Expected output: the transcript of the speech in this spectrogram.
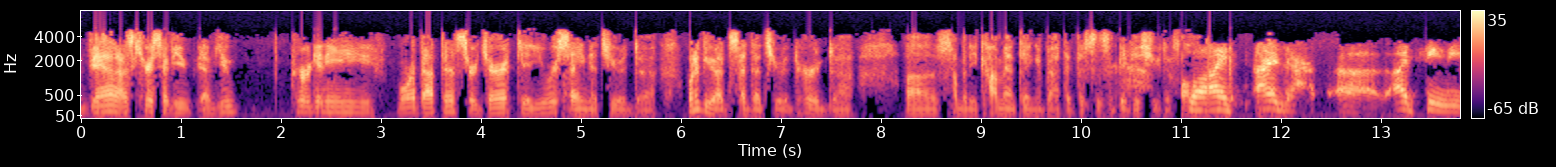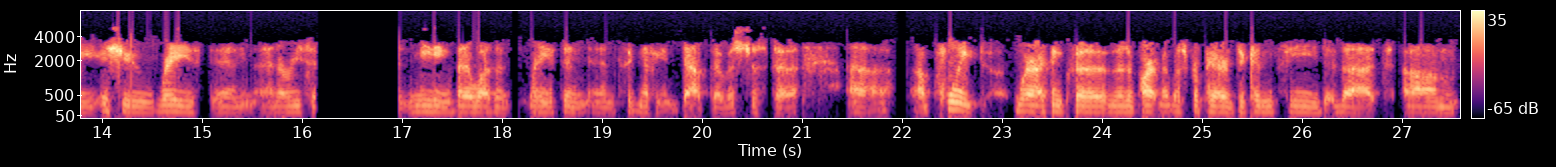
Van, I was curious, have you have you heard any more about this? Or Jarrett, you were saying that you had, uh, one of you had said that you had heard uh, uh, somebody commenting about that this is a big issue to follow. Well, I, I'd, uh, I'd seen the issue raised in, in a recent meeting, but it wasn't raised in, in significant depth. It was just a, a, a point where I think the, the department was prepared to concede that um,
